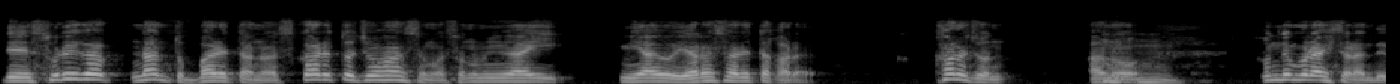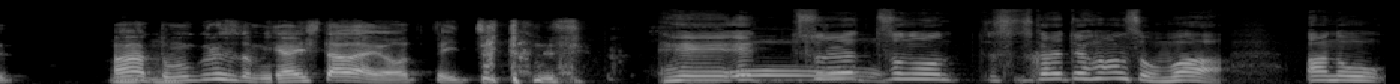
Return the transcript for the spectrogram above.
で、それがなんとバレたのは、スカーレット・ジョハンソンがその見合い見合いをやらされたから、彼女、あの、うんうんとんでもない人なんで、ああ、うんうんトム・クルーズと見合いしたわよって言っちゃったんですよ。へええそれはそのスカーレット・ヨハンソンはあの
